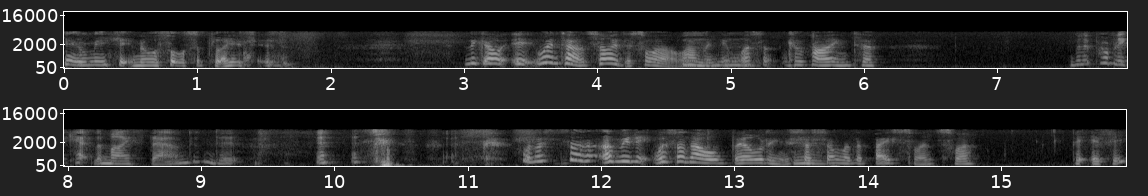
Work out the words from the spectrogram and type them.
you meet it in all sorts of places. And it, go, it went outside as well. I mean, it Mm, mm. wasn't confined to. Well, it probably kept the mice down, didn't it? Well, it's, uh, I mean, it was an old building, so Mm. some of the basements were bit iffy.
